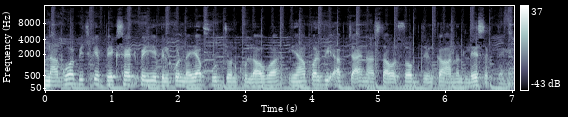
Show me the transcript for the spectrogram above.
नागवा बीच के बैक साइड पे ये बिल्कुल नया फ़ूड जोन खुला हुआ है। यहाँ पर भी आप चाय, नाश्ता और सॉफ्ट ड्रिंक का आनंद ले सकते हैं।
